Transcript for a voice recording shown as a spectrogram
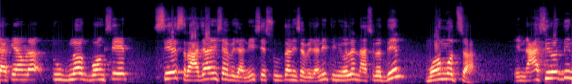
যাকে আমরা তুগলক বংশের শেষ রাজা হিসাবে জানি, শেষ সুলতান হিসাবে জানি, তিনি হলেন নাসিরুদ্দিন মোহাম্মদ শাহ। এই নাসিরুদ্দিন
